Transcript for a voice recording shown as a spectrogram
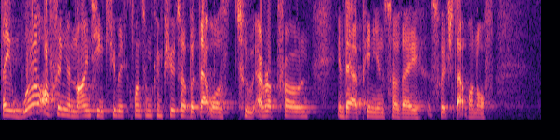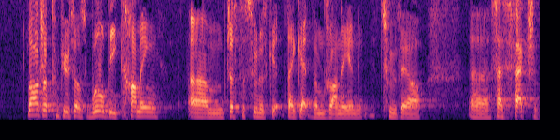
They were offering a 19-qubit quantum computer, but that was too error-prone in their opinion, so they switched that one off. Larger computers will be coming um, just as soon as get, they get them running to their uh, satisfaction.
